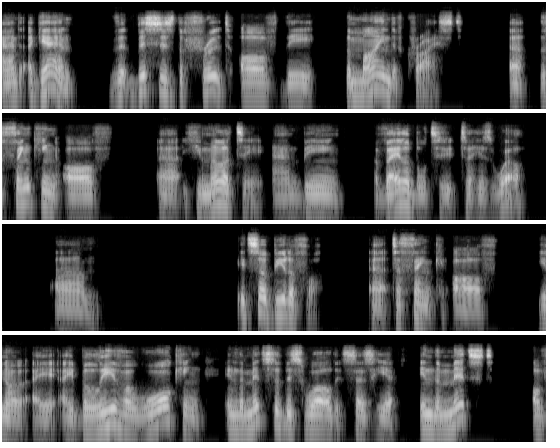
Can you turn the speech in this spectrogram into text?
And again, that this is the fruit of the the mind of Christ, uh, the thinking of uh, humility and being available to to His will. Um, it's so beautiful uh, to think of, you know, a, a believer walking in the midst of this world, it says here, in the midst of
